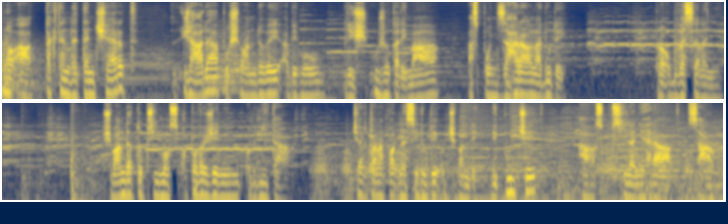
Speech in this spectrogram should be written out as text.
No a tak tenhle ten čert žádá po Švandovi, aby mu, když už ho tady má, aspoň zahrál na dudy. Pro obveselení. Švanda to přímo s opovržením odmítá. Čerta napadne si duby od Švandy vypůjčit a zkusí na ně hrát sám.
